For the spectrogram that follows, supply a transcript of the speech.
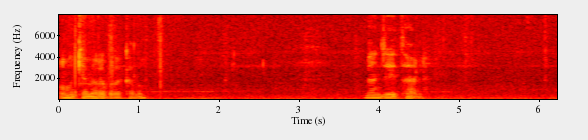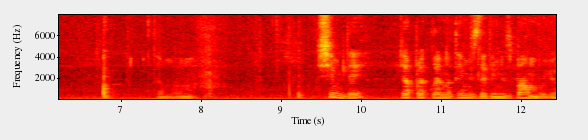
Onu kenara bırakalım. Bence yeterli. Tamam. Şimdi yapraklarını temizlediğimiz bambuyu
